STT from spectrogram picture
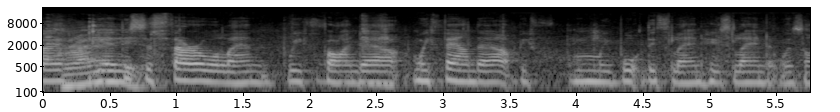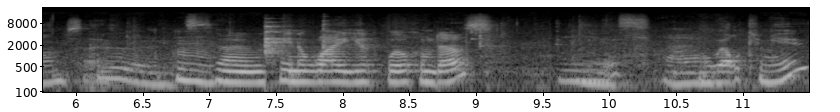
yeah, this is Tharawal land. We find out we found out bef- when we bought this land whose land it was on. So So in a way, you've welcomed us. yes, I welcome you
